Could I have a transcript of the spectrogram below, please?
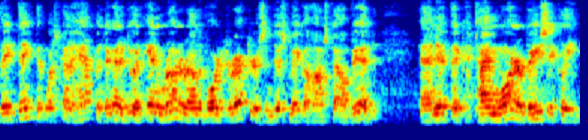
they think that what's going to happen, they're going to do an end run around the board of directors and just make a hostile bid. And if the Time Warner basically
